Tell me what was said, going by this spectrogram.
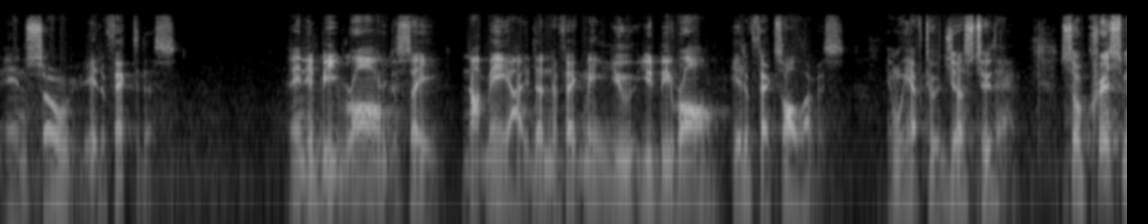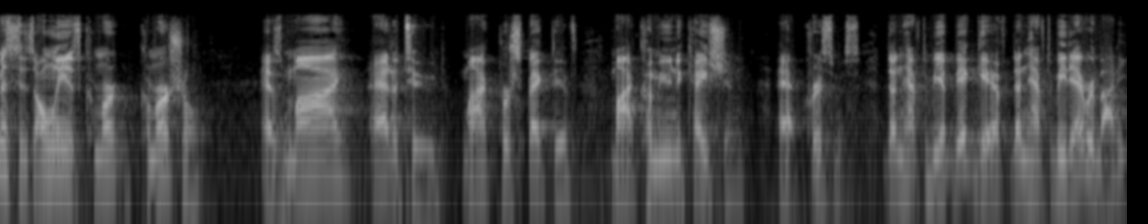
And so it affected us. And it'd be wrong to say, not me, I, it doesn't affect me. You, you'd be wrong. It affects all of us. And we have to adjust to that. So Christmas is only as commer- commercial as my attitude, my perspective my communication at Christmas. Doesn't have to be a big gift, doesn't have to be to everybody,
